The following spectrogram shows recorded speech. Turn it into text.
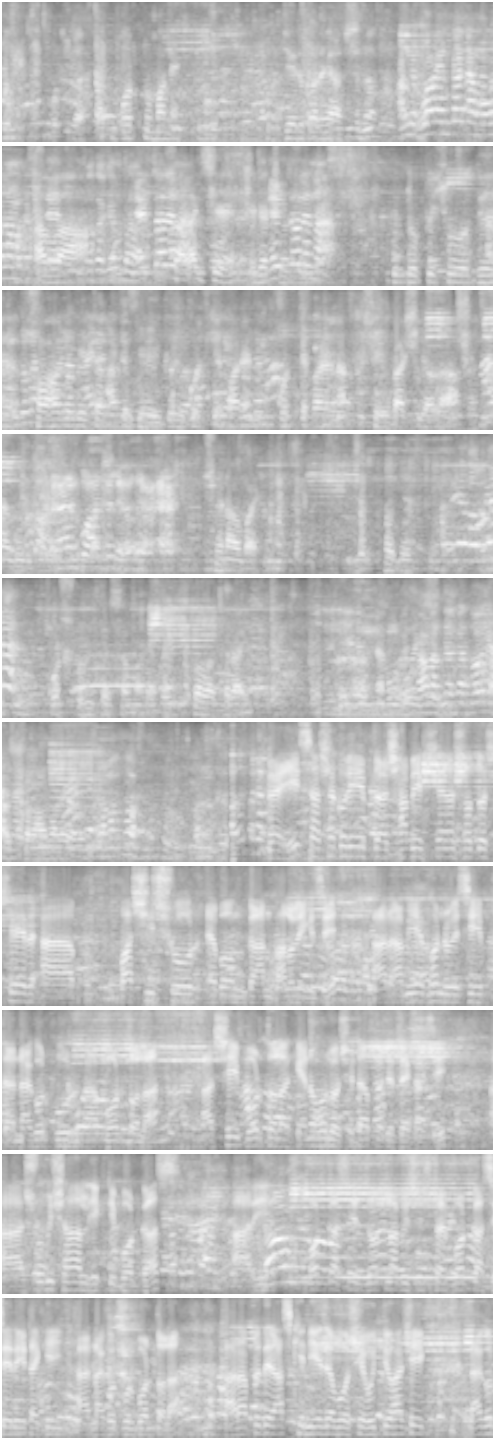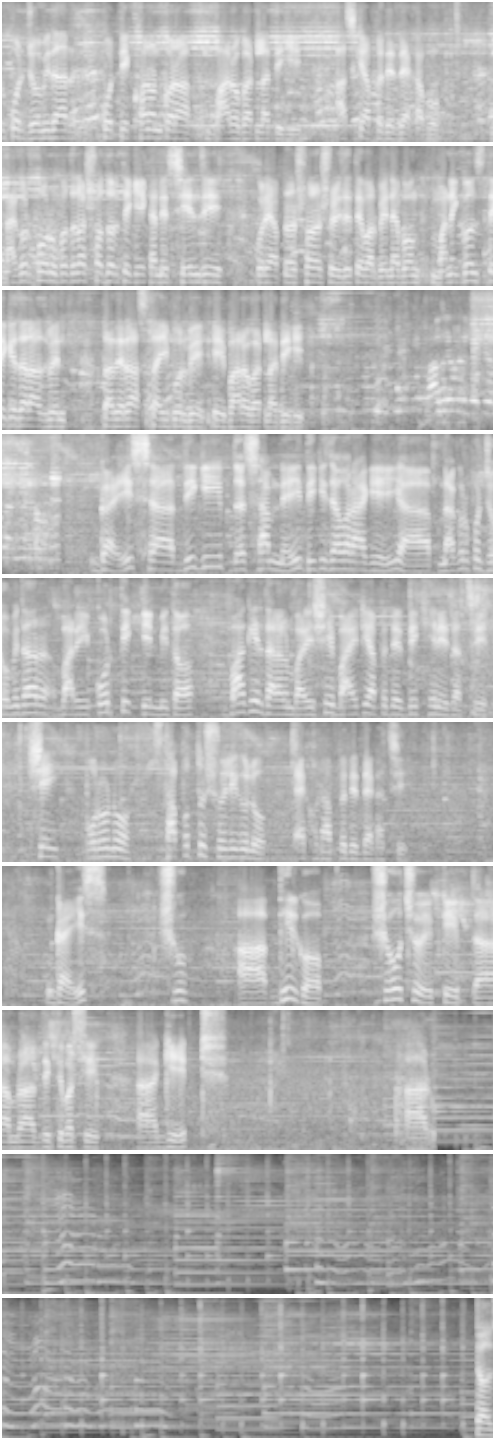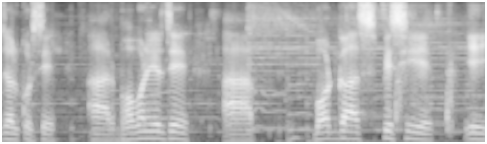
বর্তমানে জের পারে আছি। আল্লাহ কিন্তু কিছু যে সহযোগিতা তাদেরকে কেউ করতে পারেন করতে পারেন না, সেই বাসিওয়ালা সেনাবাহিনী কষ্ট হইতেছে এই গাইস আশা করি সাবেক সেনা সদস্যের বাসির সুর এবং গান ভালো লেগেছে। আর আমি এখন রয়েছি নাগরপুর আহ, বটতলা। আর সেই বটতলা কেন হলো সেটা আপনাদের দেখাচ্ছি। সুবিশাল একটি বট গাছ আর এই বট গাছের জটলা বিশিষ্ট এই বট গাছের এটাকেই নাগরপুর বটতলা। আর আপনাদের আজকে নিয়ে যাব সে ঐতিহাসিক নাগরপুর জমিদার কর্তৃক খনন করা বারো গাটলা দিঘি আজকে আপনাদের দেখাবো। নাগরপুর উপজেলা সদর থেকে এখানে সিএনজি করে আপনারা সরাসরি যেতে পারবেন এবং মানিকগঞ্জ থেকে যারা আসবেন, তাদের রাস্তায় পড়বে এই বারোঘাটলা দিঘি গাইস দিঘি সামনেই দিঘি যাওয়ার আগেই নাগরপুর জমিদার বাড়ি কর্তৃক নির্মিত বাঘের দালান বাড়ি, সেই বাড়িটি আপনাদের দেখিয়ে নিয়ে যাচ্ছি। সেই পুরনো স্থাপত্য শৈলীগুলো এখন আপনাদের দেখাচ্ছি। গাইস সু দীর্ঘ সৌচ একটি আমরা দেখতে পাচ্ছি গেট। আর জল জল করছে। আর ভবনের যে বটগাছ পেছিয়ে এই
